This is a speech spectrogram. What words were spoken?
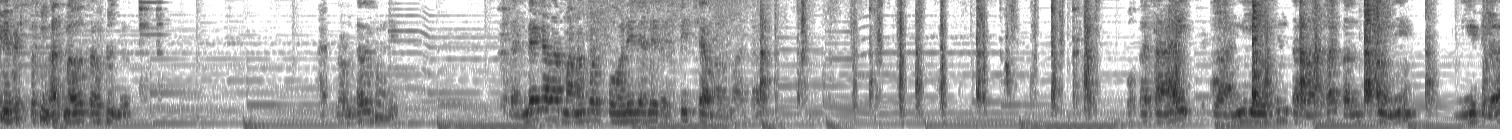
వినిపిస్తుంది నవ్వు సౌండ్ అట్లా ఉంటది మరి. సండే కదా మనం కూడా పోనీలు అని రెస్ట్ ఇచ్చామన్నమాట. ఒకసారి ఇట్లా అన్ని వేసిన తర్వాత కలుపుకొని నీట్గా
